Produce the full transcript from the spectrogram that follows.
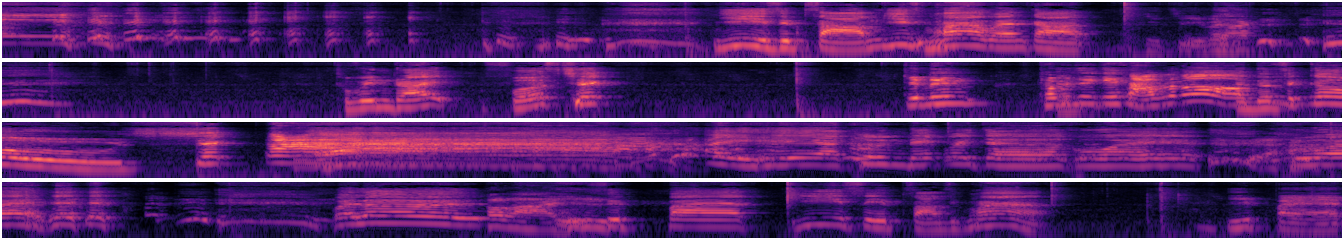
ยยี่สิบสามยี่สิบห้าแวนการ์ดพีจีไปรักทวินไรท์เฟิร์สเช็คเกมหนึ่งทำไปเจอเกมสามแล้วก็แอนเดอร์ซิเกิลเช็ค อ่าไอ้เฮียครึ่งเด็กไม่เจอคุยคุยไปเลยเท่าไหร่สิบแปดยี่สิบสามสิบห้ายี่แปด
